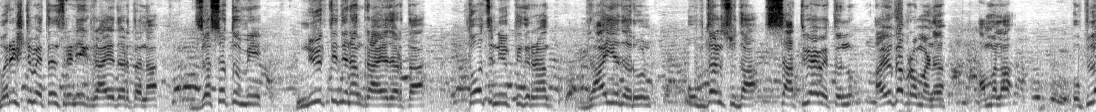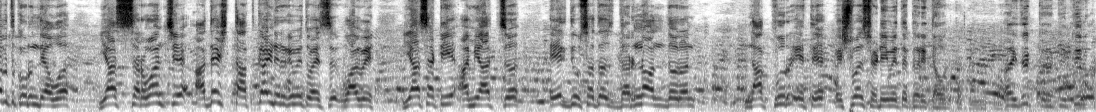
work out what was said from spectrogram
वरिष्ठ वेतन श्रेणी ग्राह्य धरताना जसं तुम्ही नियुक्ती दिनांक ग्राह्य धरता तोच नियुक्ती दिनांक ग्राह्य धरून उपदान सुद्धा सातव्या वेतन आयोगाप्रमाणे आम्हाला उपलब्ध करून द्यावं. या सर्वांचे आदेश तात्काळ निर्गमित व्हायचे व्हावे. यासाठी आम्ही आजचं एक दिवसाचं धरणं आंदोलन नागपूर येथे यशवंत स्टेडियम येथे करीत आहोत. इथे किती लोक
